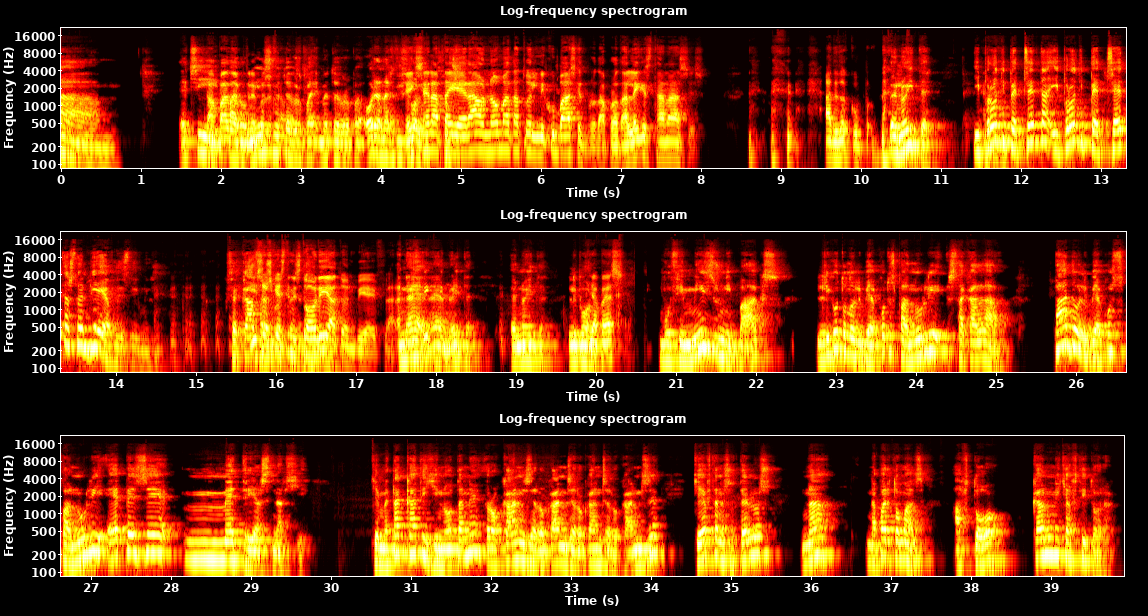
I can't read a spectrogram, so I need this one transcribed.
έτσι, Τα πάντα παρομοίωση με επιτρέπονται, το, Ευρωπα... με το Ευρωπαϊκό. Ωραία, να γδυθώ. Έχεις λίγο. ένα από τα ιερά ονόματα του ελληνικού μπάσκετ πρώτα-πρώτα. Λέγεσαι Θανάσης. Άντε το κούπο. Εννοείται. Η πρώτη, πετσέτα, η πρώτη πετσέτα στο NBA αυτή τη στιγμή. Ξεκάθαρα Ίσως η και πρώτη στην πετσέτα. ιστορία του NBA, Φλάρα. Ναι, ναι, εννοείται. εννοείται. Λοιπόν, Για πες. μου θυμίζουν οι Bucks λίγο τον Ολυμπιακό του Σπανούλη στα καλά. Πάντα ο Ολυμπιακός του Σπανούλη έπαιζε μέτρια στην αρχή. Και μετά κάτι γινότανε, ροκάνιζε, ροκάνιζε, ροκάνιζε, ροκάνιζε και έφτανε στο τέλος να, να πάρει το μάτς. Αυτό κάνουν και αυτοί τώρα.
